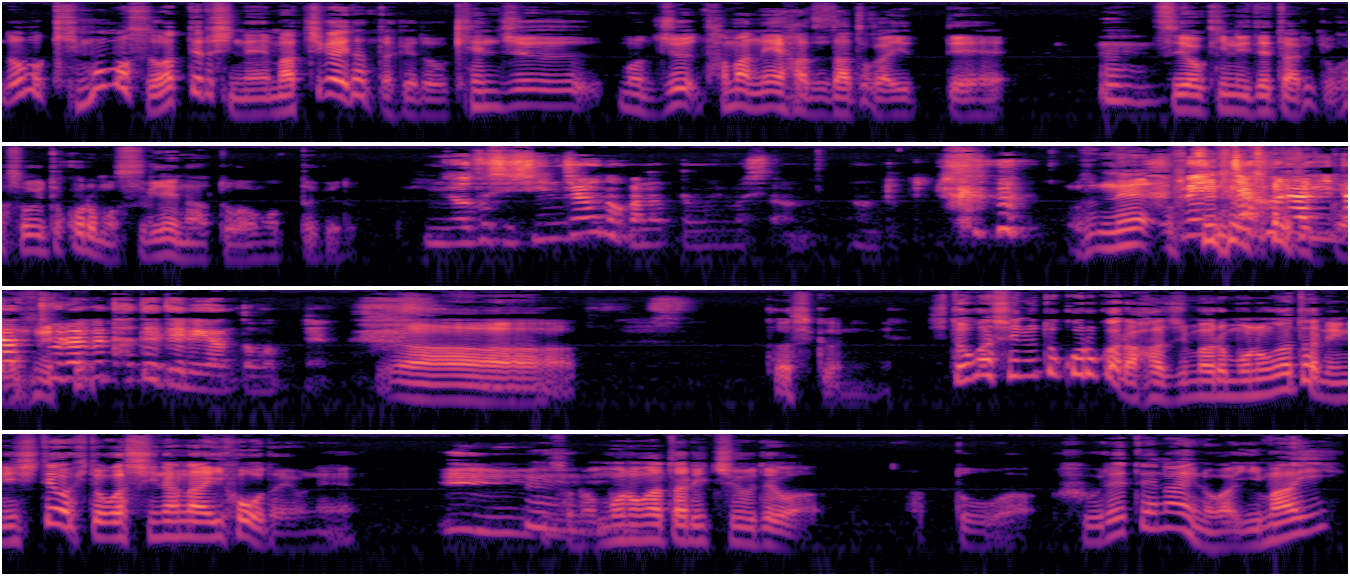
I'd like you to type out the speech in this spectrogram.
どうも肝も座ってるしね、間違いだったけど、拳銃も銃、弾ねえはずだとか言って、うん。強気に出たりとか、そういうところもすげえなとは思ったけど。うん私死んじゃうのかなって思いました。あの時ね、めっちゃフラグた、フラグ立ててるやんと思って。ああ、確かにね。人が死ぬところから始まる物語にしては人が死なない方だよね。うん。うんその物語中では。あとは、触れてないのは今井？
